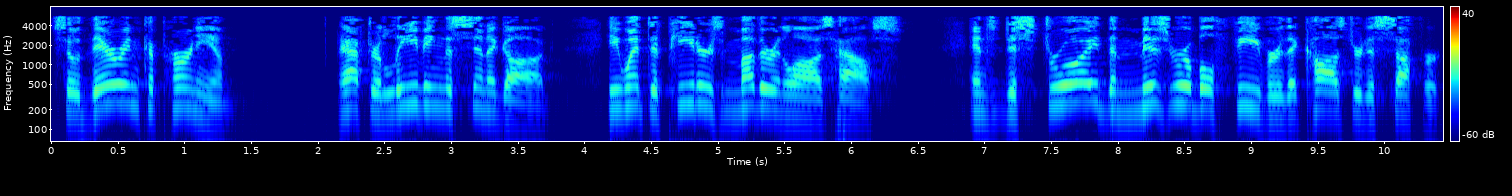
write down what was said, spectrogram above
So there in Capernaum, after leaving the synagogue, he went to Peter's mother in law's house and destroyed the miserable fever that caused her to suffer.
